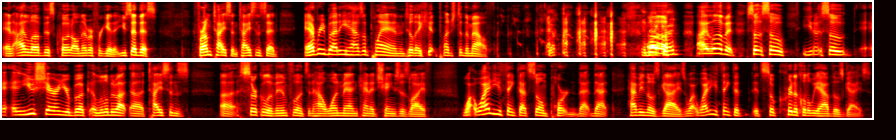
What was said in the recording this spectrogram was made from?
and I love this quote. I'll never forget it. You said this from Tyson. Tyson said, "Everybody has a plan until they get punched in the mouth." Yep. Isn't that oh, good? I love it. So, so you know, so and you share in your book a little bit about uh, Tyson's uh, circle of influence and how one man kind of changed his life. Why, why do you think that's so important? That that having those guys. Why, why do you think that it's so critical that we have those guys?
